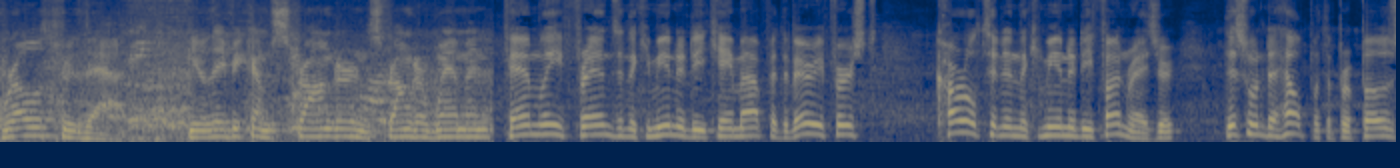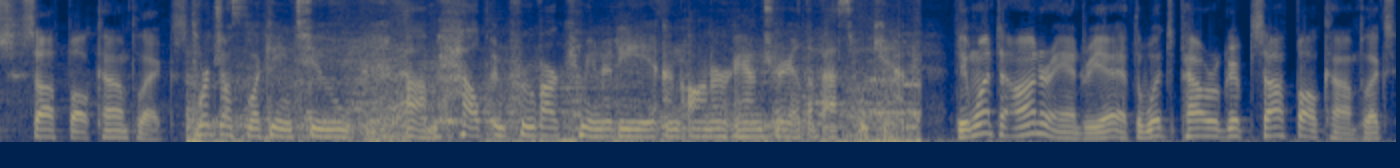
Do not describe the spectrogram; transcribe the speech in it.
grow through that. You know, they become stronger and stronger women. Family, friends, and the community came out for the very first Carlton in the Community fundraiser, this one to help with the proposed softball complex. We're just looking to um, help improve our community and honor Andrea the best we can. They want to honor Andrea at the Woods Powr-Grip softball complex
